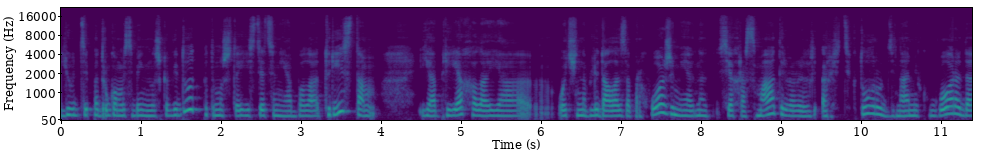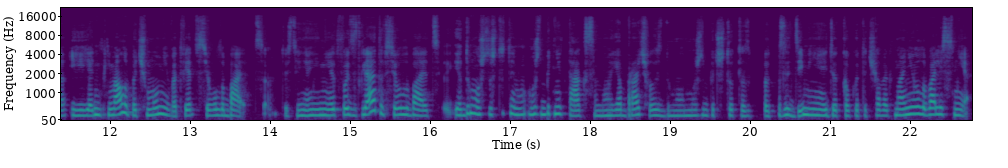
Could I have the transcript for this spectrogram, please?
люди по-другому себя немножко ведут, потому что, естественно, я была туристом, я приехала, я очень наблюдала за прохожими, я всех рассматривала, архитектуру, динамику города, и я не понимала, почему мне в ответ все улыбаются. То есть они не отводят взгляд, а все улыбаются. Я думала, что что-то может быть не так мной, я оборачивалась, думала, может быть, что-то позади меня идет какой-то человек, но они улыбались мне.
